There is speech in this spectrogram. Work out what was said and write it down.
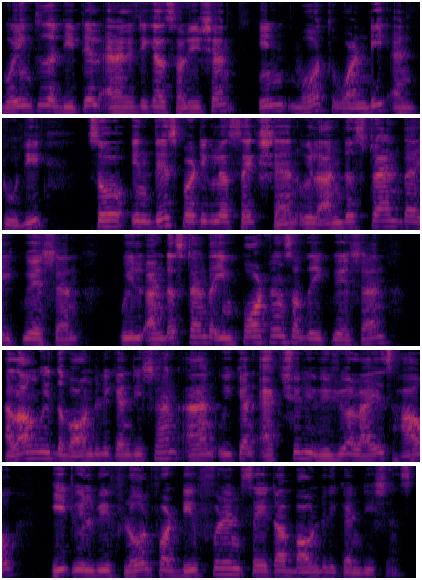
going to the detailed analytical solution in both 1d and 2d so in this particular section we'll understand the equation we'll understand the importance of the equation along with the boundary condition and we can actually visualize how heat will be flown for different set of boundary conditions.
